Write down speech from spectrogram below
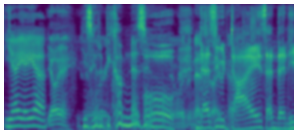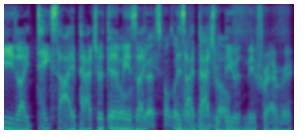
Yeah, yeah, yeah. yeah, yeah, He's gonna wear- become Nezu. Oh, With the Nezu Nezu dies, and then he like takes the eye patch with him. He's like, that smells like this eye patch would be with me forever.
